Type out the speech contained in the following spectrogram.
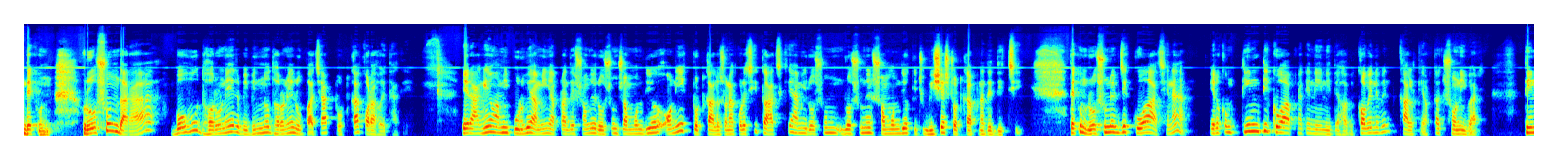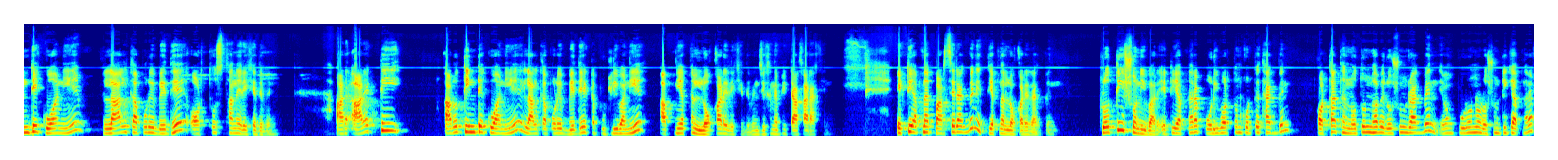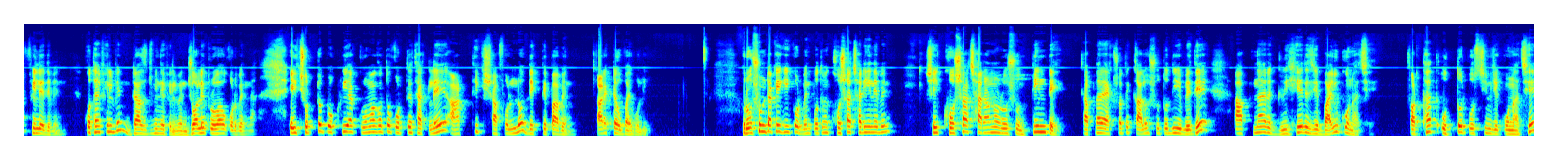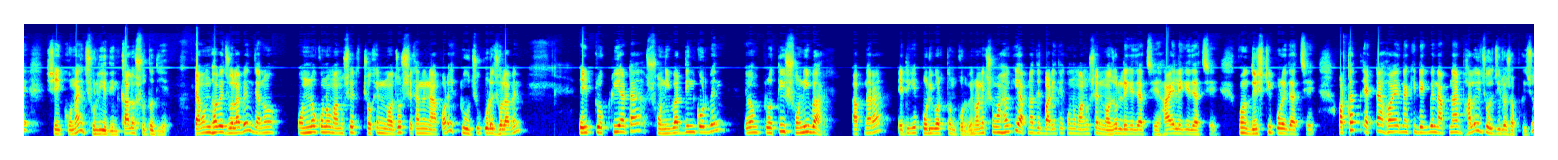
দেখুন, রসুন দ্বারা বহু ধরনের, বিভিন্ন ধরনের উপাচার টোটকা করা হয়ে থাকে। এর আগেও আমি পূর্বে আমি আপনাদের সঙ্গে রসুন সম্বন্ধীয় অনেক টোটকা আলোচনা করেছি, তো আজকে আমি রসুন, রসুনের সম্বন্ধীয় কিছু বিশেষ টোটকা আপনাদের দিচ্ছি। দেখুন, রসুনের যে কোয়া আছে না, এরকম তিনটি কোয়া আপনাকে নিয়ে নিতে হবে। কবে নেবেন? কালকে, অর্থাৎ শনিবার। তিনটে কোয়া নিয়ে লাল কাপড়ে বেঁধে অর্থস্থানে রেখে দেবেন। আর আরেকটি আরও তিনটে কোয়া নিয়ে লাল কাপড়ে বেঁধে একটা পুটলি বানিয়ে আপনি আপনার লকারে রেখে দেবেন, যেখানে আপনি টাকা রাখেন। একটি আপনার পার্সে রাখবেন, একটি আপনার লকারে রাখবেন। প্রতি শনিবার এটি আপনারা পরিবর্তন করতে থাকবেন, অর্থাৎ নতুনভাবে রসুন রাখবেন এবং পুরনো রসুনটিকে আপনারা ফেলে দেবেন। কোথায় ফেলবেন? ডাস্টবিনে ফেলবেন, জলে প্রবাহ করবেন না। এই ছোট্ট প্রক্রিয়া ক্রমাগত করতে থাকলে আর্থিক সাফল্য দেখতে পাবেন। আরেকটা উপায় বলি। রসুনটাকে কি করবেন? প্রথমে খোসা ছাড়িয়ে নেবেন সেই খোসা ছাড়ানো রসুন তিনটে আপনার একসাথে কালো সুতো দিয়ে বেঁধে আপনার গৃহের যে বায়ুকোণ আছে, অর্থাৎ উত্তর পশ্চিম যে কোণ আছে, সেই কোণায় ঝুলিয়ে দিন কালো সুতো দিয়ে। এমন ভাবে ঝোলাবেন যেন অন্য কোনো মানুষের চোখের নজর সেখানে না পড়ে, একটু উঁচু করে ঝোলাবেন। এই প্রক্রিয়াটা শনিবার দিন করবেন এবং প্রতি শনিবার আপনারা এটিকে পরিবর্তন করবেন। অনেক সময় হয় কি, আপনাদের বাড়িতে কোনো মানুষের নজর লেগে যাচ্ছে, হায় লেগে যাচ্ছে, কোনো দৃষ্টি পড়ে যাচ্ছে। অর্থাৎ একটা হয় নাকি দেখবেন আপনার ভালোই চলছিল সবকিছু,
